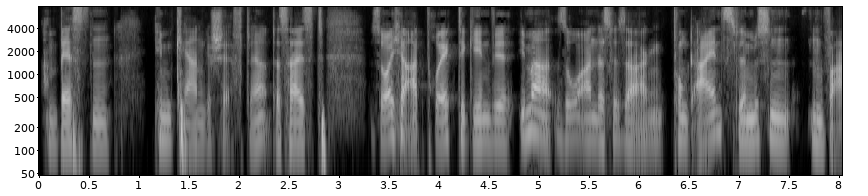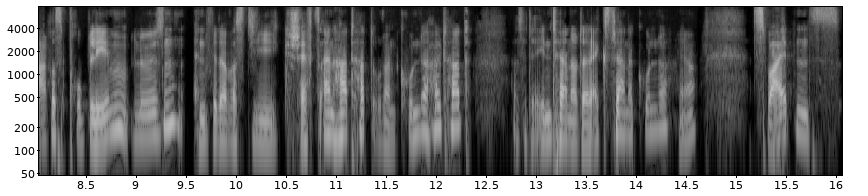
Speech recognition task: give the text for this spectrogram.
am besten im Kerngeschäft. Ja. Das heißt, solche Art Projekte gehen wir immer so an, dass wir sagen, Punkt eins, wir müssen ein wahres Problem lösen, entweder was die Geschäftseinheit hat oder ein Kunde halt hat, also der interne oder der externe Kunde. Ja. Zweitens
